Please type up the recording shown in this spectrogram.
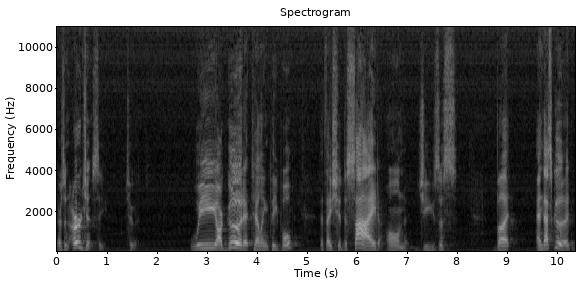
There's an urgency to it. We are good at telling people that they should decide on Jesus, but, and that's good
